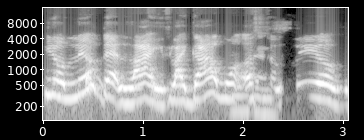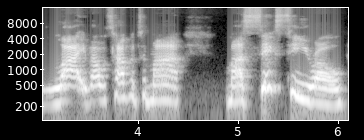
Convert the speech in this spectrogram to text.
You know, live that life. Like God want yes. us to live life. I was talking to my my 16 year old,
